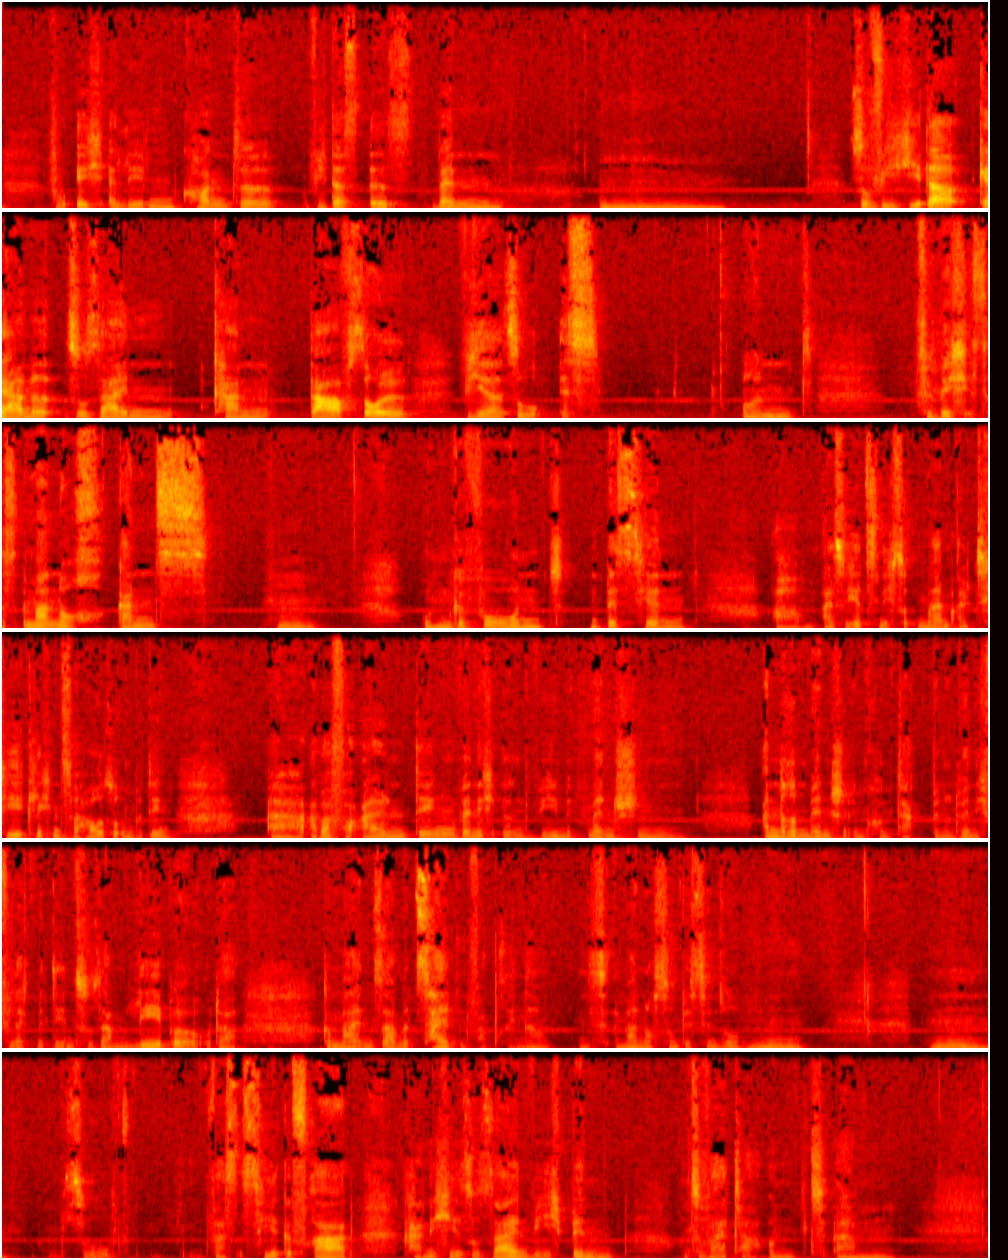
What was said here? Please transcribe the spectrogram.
wo ich erleben konnte, wie das ist, wenn mh, mm, so wie jeder gerne so sein kann, darf, soll, wie er so ist. Und für mich ist das immer noch ganz hm, ungewohnt ein bisschen. Ähm, also jetzt nicht so in meinem alltäglichen Zuhause unbedingt, äh, aber vor allen Dingen, wenn ich irgendwie mit Menschen, anderen Menschen in Kontakt bin und wenn ich vielleicht mit denen zusammen lebe oder gemeinsame Zeiten verbringe. Und es ist immer noch so ein bisschen so, hm, hm, so, was ist hier gefragt? Kann ich hier so sein, wie ich bin? Und so weiter. Und ähm,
